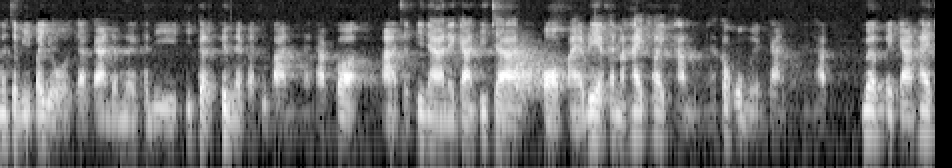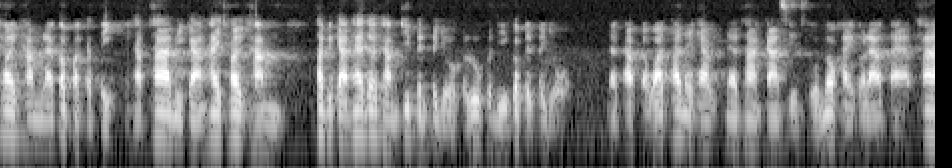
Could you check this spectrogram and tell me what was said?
มันจะมีประโยชน์จากการดำเนินคดีที่เกิดขึ้นในปัจจุบันนะครับ ก็อาจจะพิจารณาในการที่จะออกหมายเรียกให้มาให้ถ้อยคำก็คงเหมือนกันนะครับ เมื่อเป็นการให้ถ้อยคำแล้วก็ปกตินะครับ ถ้ามีการให้ถ้อยคำถ้าเป็นการให้ถ้อยคำที่เป็นประโยชน์กับรูปคดีก็เป็นประโยชน์นะครับ แต่ว่าถ้าในแนวแนทางการสืบสวนไม่ว่าใครก็แล้ว แต่ถ้า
